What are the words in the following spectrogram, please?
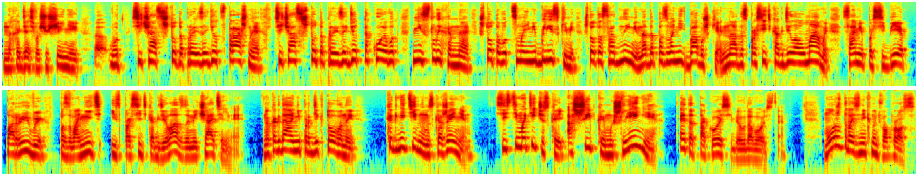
находясь в ощущении, э, вот сейчас что-то произойдет страшное, сейчас что-то произойдет такое вот неслыханное, что-то вот с моими близкими, что-то с родными, надо позвонить бабушке, надо спросить, как дела у мамы. Сами по себе порывы позвонить и спросить, как дела, замечательные. Но когда они продиктованы когнитивным искажением, систематической ошибкой мышления – это такое себе удовольствие. Может возникнуть вопрос,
